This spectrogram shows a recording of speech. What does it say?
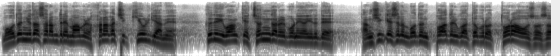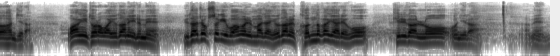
모든 유다 사람들의 마음을 하나같이 기울게 하며 그들이 왕께 전가를 보내어 이르되 당신께서는 모든 부하들과 더불어 돌아오소서 한지라. 왕이 돌아와 요단에 이름에 유다 족속이 왕을 맞아 요단을 건너가게 하려고 길갈로 오니라 아멘.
